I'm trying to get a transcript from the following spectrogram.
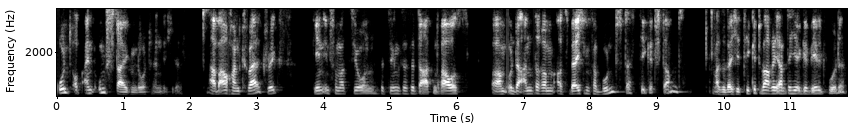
und ob ein Umsteigen notwendig ist. Aber auch an Qualtrics gehen Informationen beziehungsweise Daten raus, ähm, unter anderem aus welchem Verbund das Ticket stammt, also welche Ticketvariante hier gewählt wurde.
